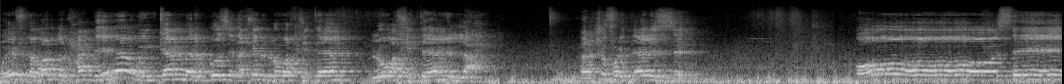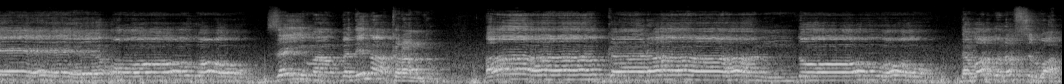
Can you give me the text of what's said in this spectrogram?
وقفنا برضو لحد هنا ونكمل الجزء الأخير اللي هو الختام اللي هو ختام اللحن. هنشوفه يتقال إزاي. أو سي زي ما بدينا άχραντο άχραντο ده برضه نفس الوضع.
